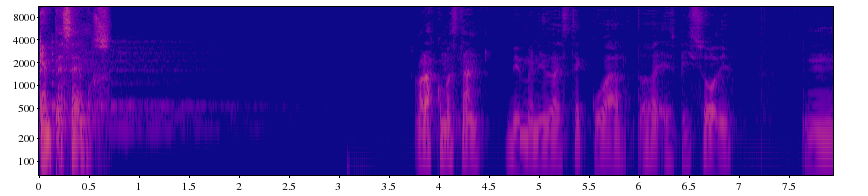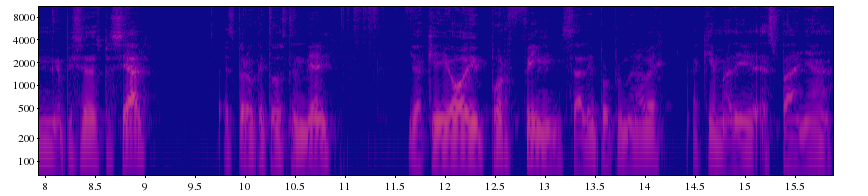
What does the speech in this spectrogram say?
empecemos. Hola, ¿cómo están? Bienvenido a este cuarto episodio, un episodio especial. Espero que todos estén bien. Yo aquí hoy por fin salí por primera vez. Aquí en Madrid, España,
